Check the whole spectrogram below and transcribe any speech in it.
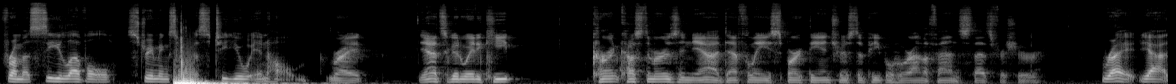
from a C level streaming service to you in home. Right. Yeah, it's a good way to keep current customers and yeah, definitely spark the interest of people who are on the fence. That's for sure. Right. Yeah.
